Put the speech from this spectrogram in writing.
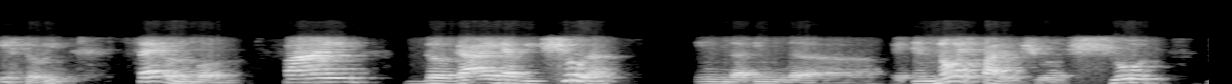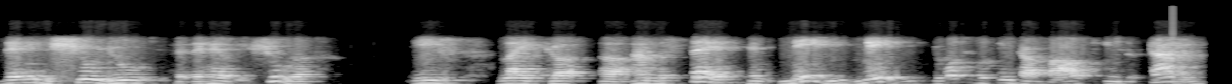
history. Second of all, find the guy have insurance in the in the and no expired insurance should they need to show you that they have insurance is like uh, uh, understand and maybe maybe you possible think about in the time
